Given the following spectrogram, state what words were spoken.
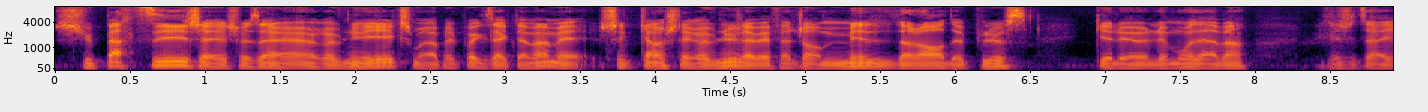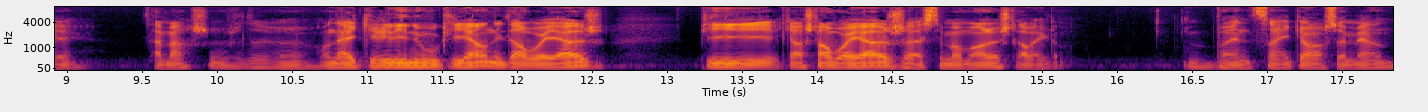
Je suis parti, je, faisais un, revenu X, je me rappelle pas exactement, mais je sais que quand j'étais revenu, j'avais fait genre 1000 dollars de plus que le, mois d'avant. J'ai dit, ça marche. Je veux dire, euh, on a acquis des nouveaux clients, on est en voyage. Puis quand je suis en voyage, à ces moments-là, je travaille comme 25 heures semaine.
